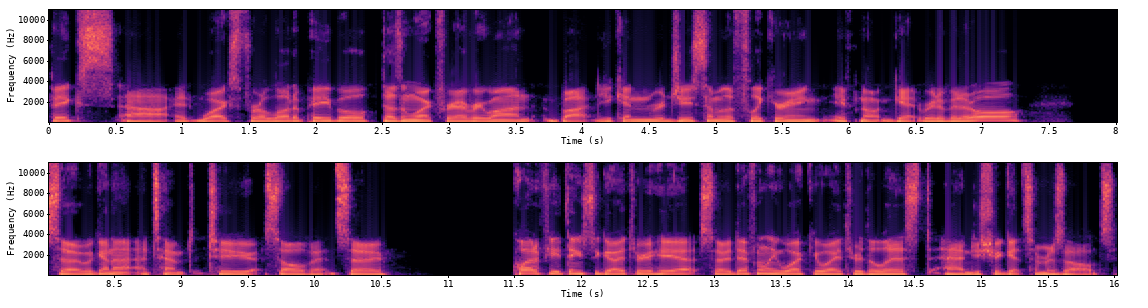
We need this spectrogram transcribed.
fix. Uh, it works for a lot of people, doesn't work for everyone, but you can reduce some of the flickering, if not get rid of it at all. So we're going to attempt to solve it. So quite a few things to go through here, so definitely work your way through the list and you should get some results.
